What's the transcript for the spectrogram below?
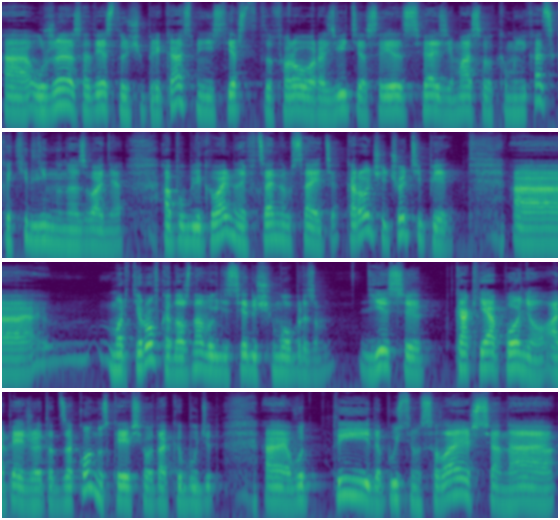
А, уже соответствующий приказ Министерства цифрового развития средств связи и массовых коммуникаций, какие длинные названия, опубликовали на официальном сайте. Короче, что теперь? А, маркировка должна выглядеть следующим образом. Если как я понял, опять же, этот закон, ну, скорее всего, так и будет. А, вот ты, допустим, ссылаешься на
